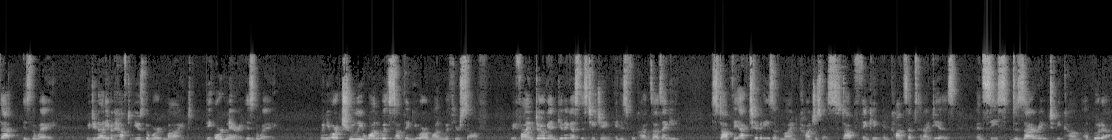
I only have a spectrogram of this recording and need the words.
That is the way. We do not even have to use the word mind. The ordinary is the way. When you are truly one with something, you are one with yourself. We find Dogen giving us this teaching in his Fukan Zazengi. Stop the activities of mind consciousness, stop thinking in concepts and ideas, and cease desiring to become a Buddha.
